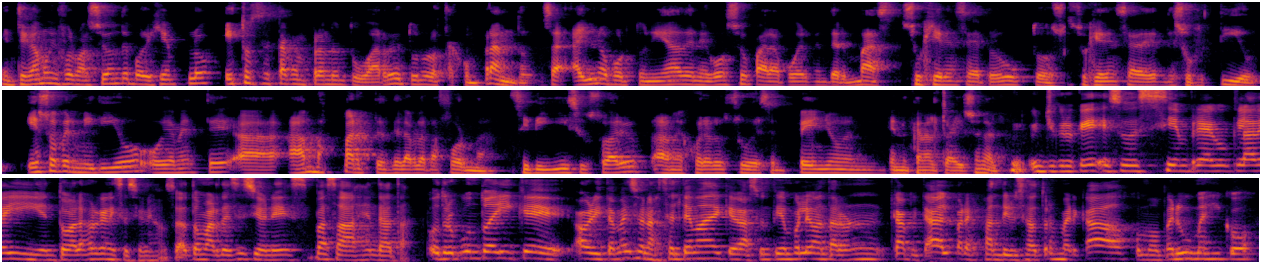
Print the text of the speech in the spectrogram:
Entregamos información de, por ejemplo, esto se está comprando en tu barrio y tú no lo estás comprando. O sea, hay una oportunidad de negocio para poder vender más, sugerencia de productos, sugerencia de, de surtido. Eso ha permitido, obviamente, a, ambas partes de la plataforma, CPG y usuarios, a mejorar su desempeño en, el canal tradicional. Yo creo que eso es siempre algo clave y en todas las organizaciones, o sea, tomar decisiones basadas en data. Otro punto ahí que ahorita mencionaste el tema de que hace un tiempo levantaron capital para expandirse a otros mercados como Perú, México.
